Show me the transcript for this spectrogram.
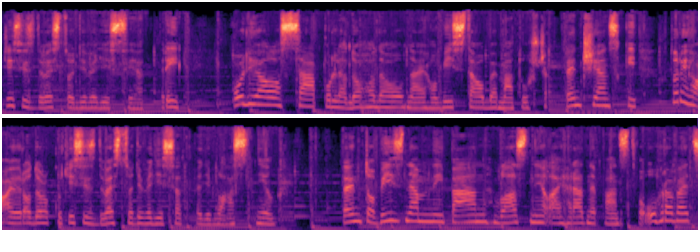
1293. Podiel sa podľa dohodov na jeho výstavbe Matúš Trenčiansky, ktorý ho aj od roku 1295 vlastnil. Tento významný pán vlastnil aj hradné pánstvo Uhrovec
